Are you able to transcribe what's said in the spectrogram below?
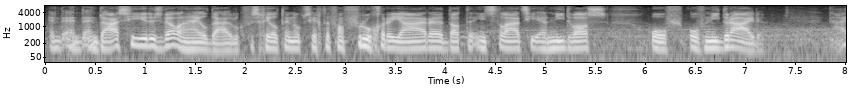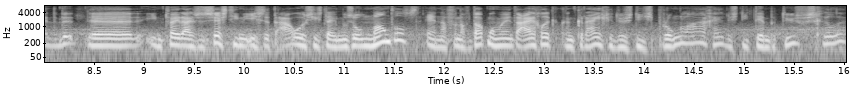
En, en, en daar zie je dus wel een heel duidelijk verschil ten opzichte van vroegere jaren dat de installatie er niet was of, of niet draaide. Nou, de, de, in 2016 is het oude systeem dus ontmanteld. En vanaf dat moment eigenlijk, dan krijg je dus die spronglagen, dus die temperatuurverschillen.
